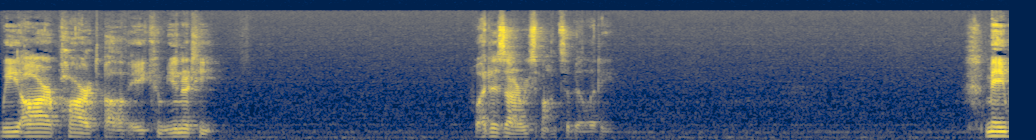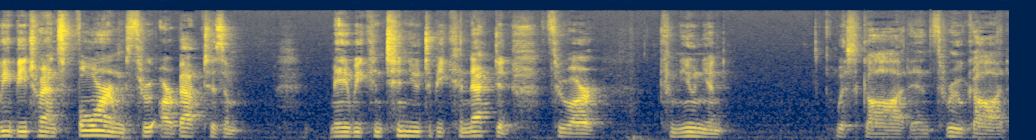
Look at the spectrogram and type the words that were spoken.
We are part of a community. What is our responsibility? May we be transformed through our baptism. May we continue to be connected through our communion with God and through God.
